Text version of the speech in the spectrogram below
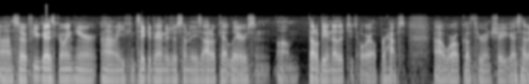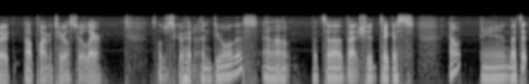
Uh, so if you guys go in here, uh, you can take advantage of some of these AutoCAD layers, and um, that'll be another tutorial perhaps uh, where I'll go through and show you guys how to apply materials to a layer. So I'll just go ahead and undo all this, uh, but uh, that should take us out, and that's it.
